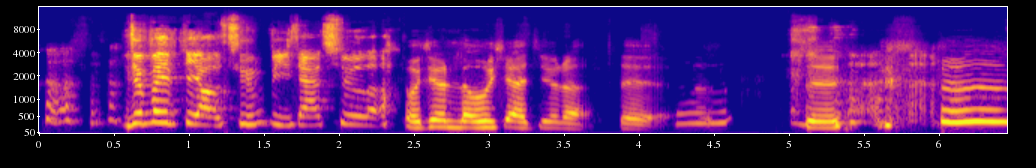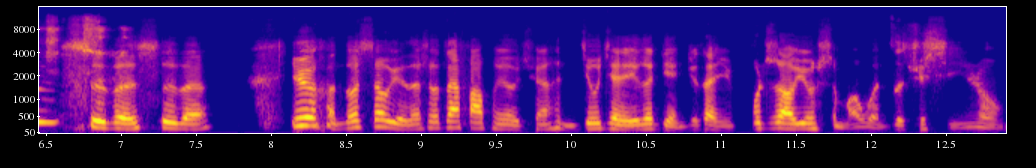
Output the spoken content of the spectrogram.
你就被表情比下去了，我就搂下去了。对，是，嗯，是的，是的。因为很多时候，有的时候在发朋友圈，很纠结的一个点就在于不知道用什么文字去形容。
